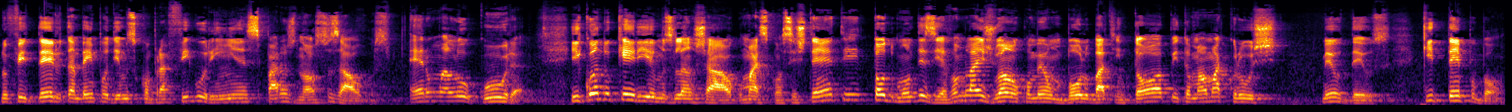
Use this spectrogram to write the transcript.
No fiteiro também podíamos comprar figurinhas para os nossos álbuns. Era uma loucura. E quando queríamos lanchar algo mais consistente, todo mundo dizia: Vamos lá em João comer um bolo batim top e tomar uma crush. Meu Deus, que tempo bom!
